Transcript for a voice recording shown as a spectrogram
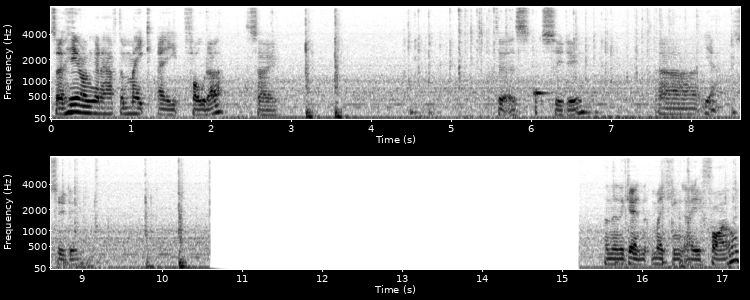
So here I'm going to have to make a folder. So do it as sudo. Uh, yeah, sudo. And then again, making a file.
